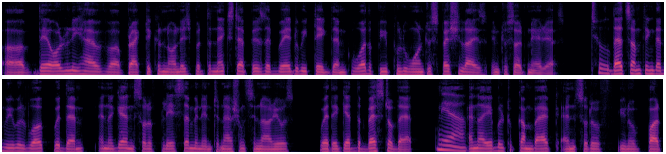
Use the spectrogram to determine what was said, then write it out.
Uh, they already have uh, practical knowledge, but the next step is that where do we take them? Who are the people who want to specialize into certain areas? So that's something that we will work with them and again sort of place them in international scenarios where they get the best of that Yeah. and are able to come back and sort of you know part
